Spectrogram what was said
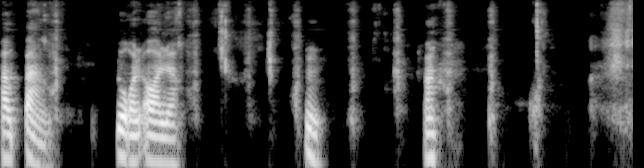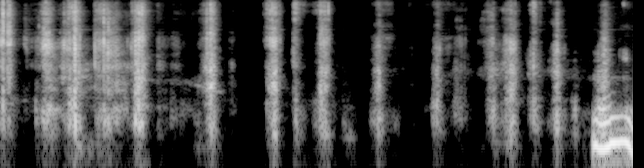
ผักปังลวกอ่อนๆเลยอืมอะอืม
